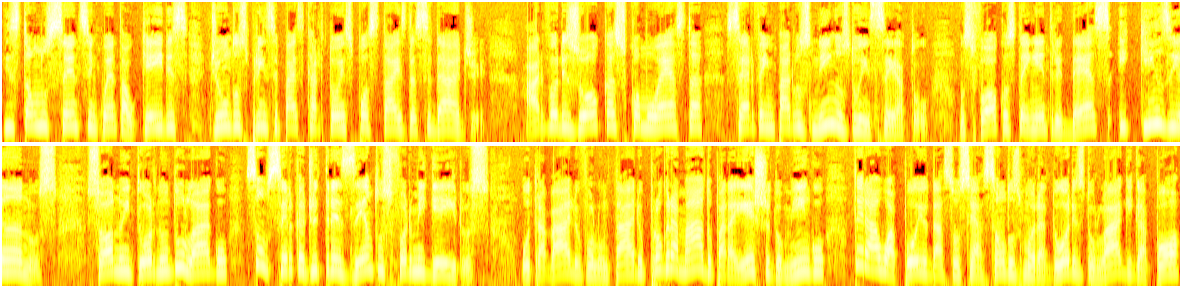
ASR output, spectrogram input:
estão nos 150 alqueires de um dos principais cartões postais da cidade. Árvores ocas como esta servem para os ninhos do inseto. Os focos têm entre 10 e 15 anos. Só no entorno do lago são cerca de 300 formigueiros. O trabalho voluntário programado para este domingo terá o apoio da Associação dos Moradores do Lago Igapó,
